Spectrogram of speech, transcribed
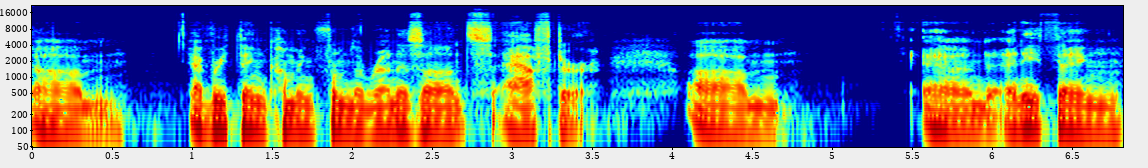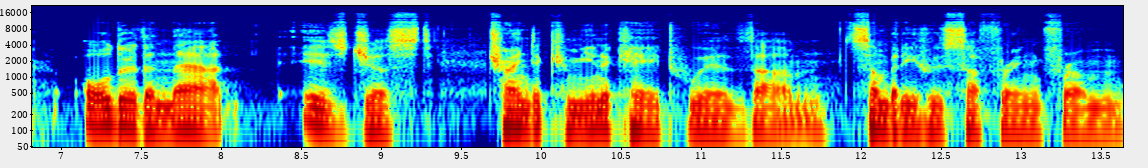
um, everything coming from the Renaissance after, um, and anything older than that is just trying to communicate with um, somebody who's suffering from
